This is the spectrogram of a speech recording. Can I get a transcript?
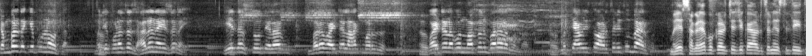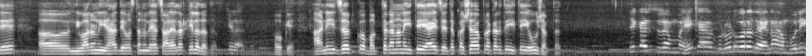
शंभर टक्के पूर्ण होतात. म्हणजे कोणाचं झालं नाही असं नाही. येत असतो त्याला बरं वाईटाला हाक मारत असतो. वाईटाला पण मारतो आणि बऱ्याला पण मारतो. मग त्यावेळी तो अडचणीतून बाहेर पडतो. म्हणजे सगळ्या प्रकारचे जे काही अडचणी असतील ते इथे निवारण ह्या देवस्थानाला ह्या चाळ्याला केलं जातं. केला जातो. ओके. आणि जर क- भक्तगणांना इथे यायचं आहे तर कशा प्रकारे ते इथे येऊ शकतात? ते काय हे काय रोडवरच आहे ना आंबोली.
